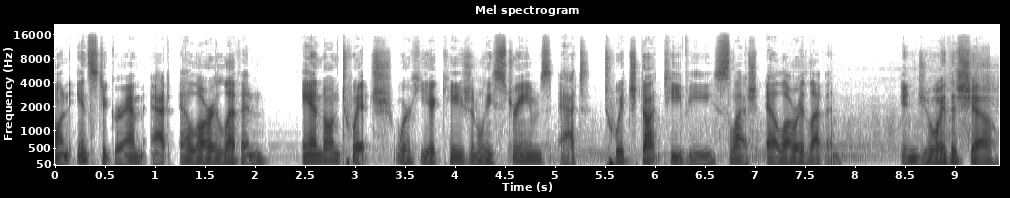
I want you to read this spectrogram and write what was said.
on Instagram at LR11, and on Twitch, where he occasionally streams at twitch.tv slash LR11. Enjoy the show.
